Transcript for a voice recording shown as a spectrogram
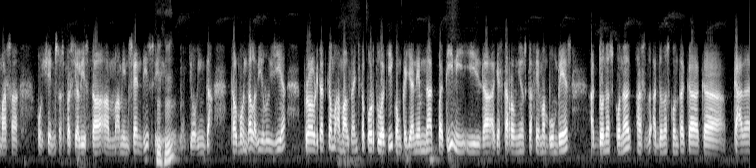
massa o gens especialista en, en incendis, i uh -huh. jo vinc de, del món de la biologia, però la veritat que amb, els anys que porto aquí, com que ja n'hem anat patint i, i d'aquestes reunions que fem amb bombers, et dones compte, et dones compte que, que cada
